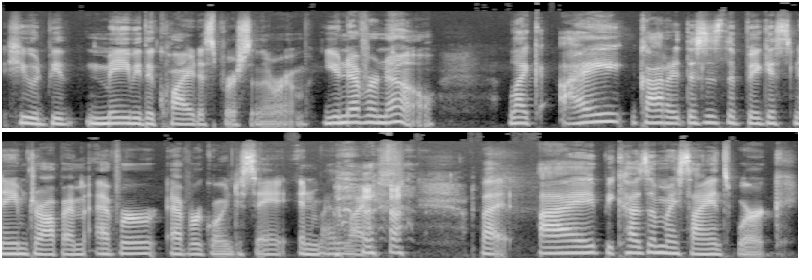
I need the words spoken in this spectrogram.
he would be maybe the quietest person in the room. You never know. Like I got it. This is the biggest name drop I'm ever ever going to say in my life. but I, because of my science work,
